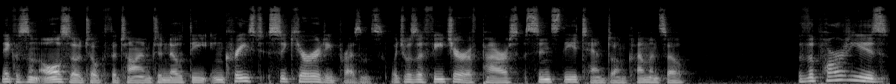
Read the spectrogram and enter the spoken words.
Nicolson also took the time to note the increased security presence, which was a feature of Paris since the attempt on Clemenceau. The party is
